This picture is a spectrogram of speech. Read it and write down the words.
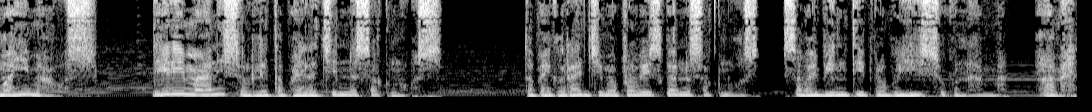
महिमा होस्। धेरै मानिसहरूले तपाईँलाई चिन्न सक्नुहोस्। तपाईँको राज्यमा प्रवेश गर्न सक्नुहोस्। सबै बिन्ती प्रभु यीशुको नाममा। आमेन।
